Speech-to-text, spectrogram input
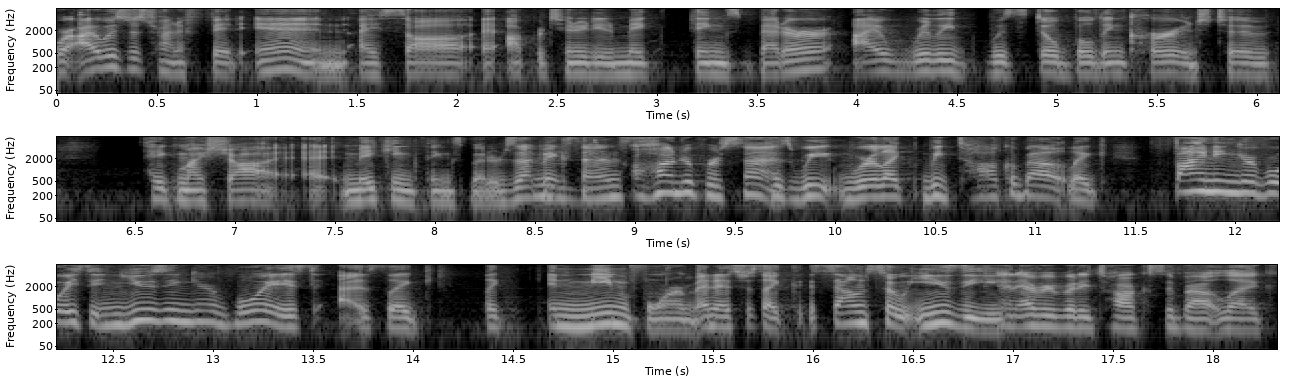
where I was just trying to fit in. I saw an opportunity to make things better. I really was still building courage to take my shot at making things better. Does that make mm-hmm. sense? A hundred percent. because we we're like we talk about like finding your voice and using your voice as like like in meme form and it's just like it sounds so easy and everybody talks about like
